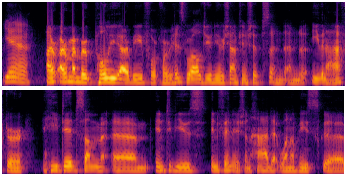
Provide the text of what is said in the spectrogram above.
yeah. I, I remember Puljujärvi for, for his World Junior Championships and, and even after he did some um, interviews in Finnish and had one of his uh,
